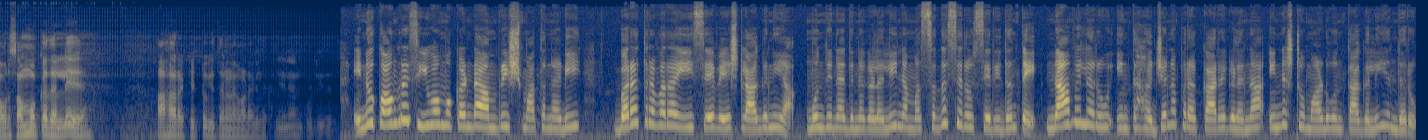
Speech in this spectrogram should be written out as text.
ಅವ್ರ ಸಮ್ಮುಖದಲ್ಲಿ ಆಹಾರ ಕಿಟ್ಟು ವಿತರಣೆ ಮಾಡಲಿ ಇನ್ನು ಕಾಂಗ್ರೆಸ್ ಯುವ ಮುಖಂಡ ಅಂಬರೀಶ್ ಮಾತನಾಡಿ ಭರತ್ ರವರ ಈ ಸೇವೆ ಶ್ಲಾಘನೀಯ. ಮುಂದಿನ ದಿನಗಳಲ್ಲಿ ನಮ್ಮ ಸದಸ್ಯರು ಸೇರಿದಂತೆ ನಾವೆಲ್ಲರೂ ಇಂತಹ ಜನಪರ ಕಾರ್ಯಗಳನ್ನು ಇನ್ನಷ್ಟು ಮಾಡುವಂತಾಗಲಿ ಎಂದರು.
